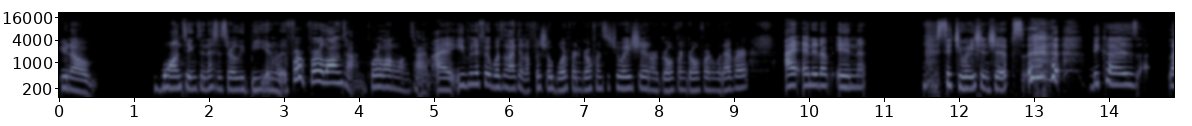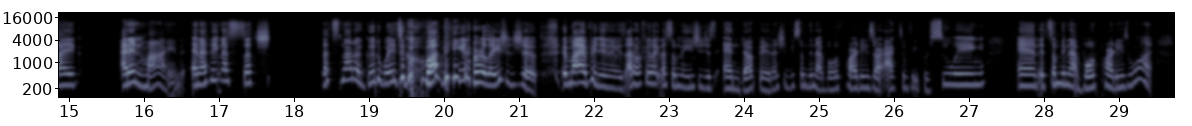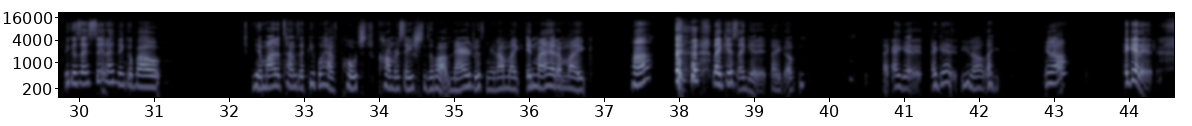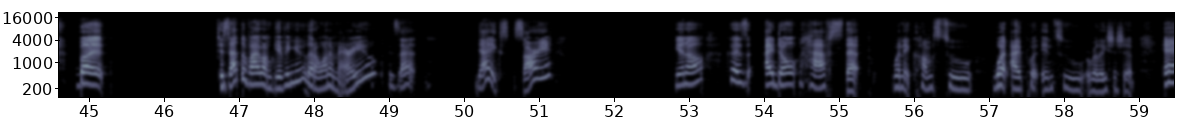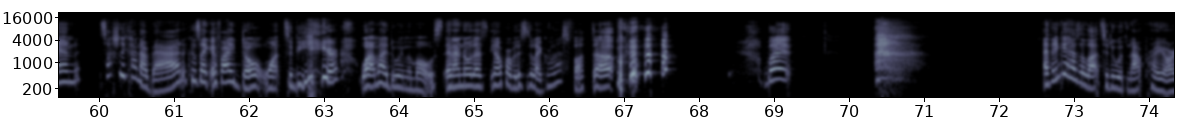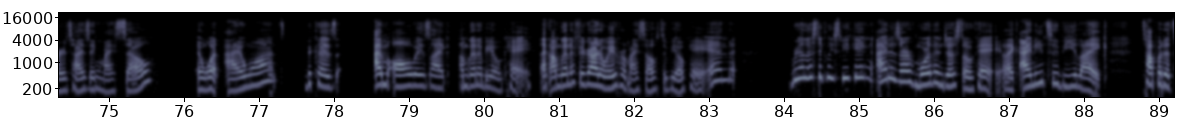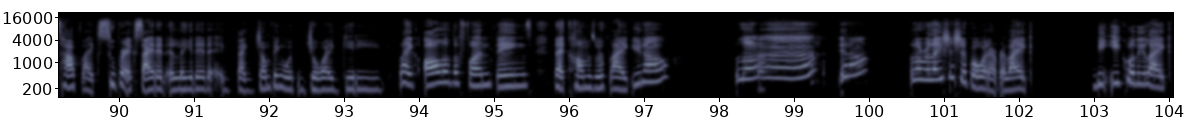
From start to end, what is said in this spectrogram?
you know, wanting to necessarily be in for for a long time for a long long time. I even if it wasn't like an official boyfriend girlfriend situation or girlfriend girlfriend whatever i ended up in situationships because like i didn't mind. And i think that's such that's not a good way to go about being in a relationship in my opinion anyways. I don't feel like that's something you should just end up in. That should be something that both parties are actively pursuing and it's something that both parties want. Because i sit and i think about the amount of times that people have poached conversations about marriage with me and i'm like in my head i'm like huh? Like yes i get it. Like um, like i get it. I get it you know? Like you know? I get it. But is that the vibe I'm giving you that I want to marry you? Is that yikes? Sorry. You know, cuz I don't half step when it comes to what I put into a relationship. And it's actually kind of bad because like if I don't want to be here, why am I doing the most? And I know that's y'all probably listen to like, girl, that's fucked up. but I think it has a lot to do with not prioritizing myself and what I want because I'm always like, I'm gonna be okay. Like, I'm gonna figure out a way for myself to be okay. And realistically speaking, I deserve more than just okay. Like, I need to be like top of the top, like super excited, elated, like jumping with joy, giddy, like all of the fun things that comes with like, you know, little, uh, you know, a little relationship or whatever. Like, be equally like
